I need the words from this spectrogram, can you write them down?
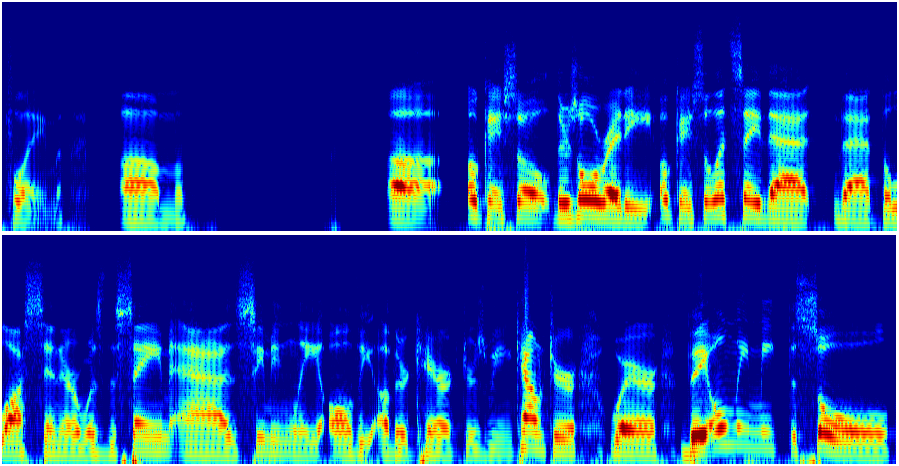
Flame. Um. Uh. Okay, so there's already okay. So let's say that that the lost sinner was the same as seemingly all the other characters we encounter, where they only meet the soul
